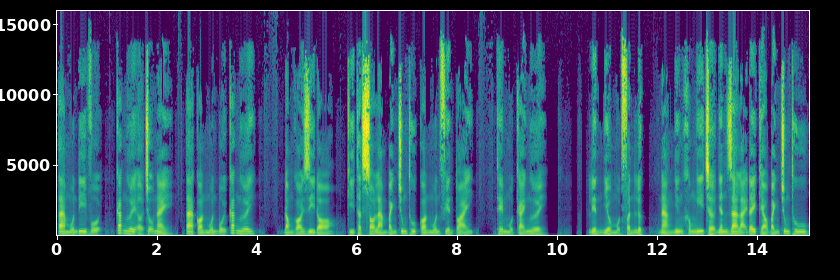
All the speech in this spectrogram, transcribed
ta muốn đi vội, các ngươi ở chỗ này, ta còn muốn bồi các ngươi. Đóng gói gì đó, kỳ thật so làm bánh trung thu còn muốn phiền toái, thêm một cái người. Liền nhiều một phần lực, nàng nhưng không nghĩ chờ nhân ra lại đây kéo bánh trung thu,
